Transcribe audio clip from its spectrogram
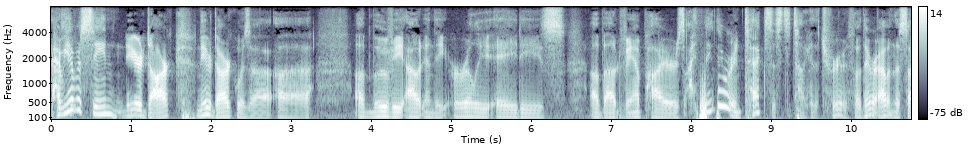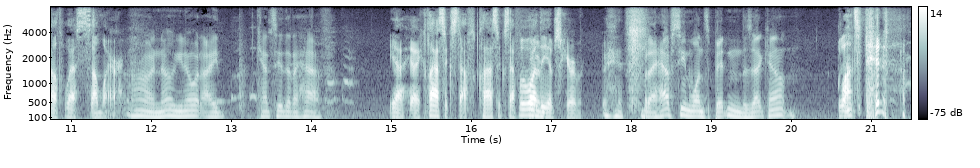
have you ever seen Near Dark? Near Dark was a, a a movie out in the early '80s about vampires. I think they were in Texas, to tell you the truth, or they were out in the Southwest somewhere. Oh no, you know what? I can't say that I have, Yeah, yeah. Classic stuff. Classic stuff. One of the obscure. but I have seen Once Bitten. Does that count? once bitten.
